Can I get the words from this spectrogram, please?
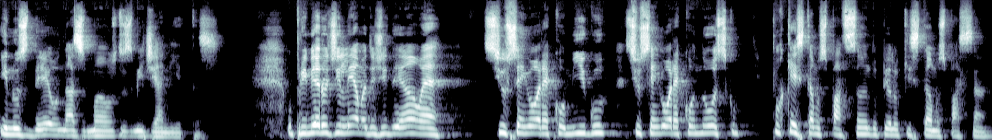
e nos deu nas mãos dos midianitas. O primeiro dilema de Gideão é: se o Senhor é comigo, se o Senhor é conosco, por que estamos passando pelo que estamos passando?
